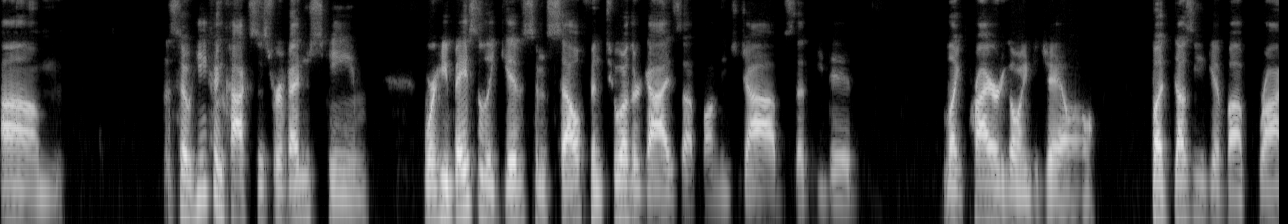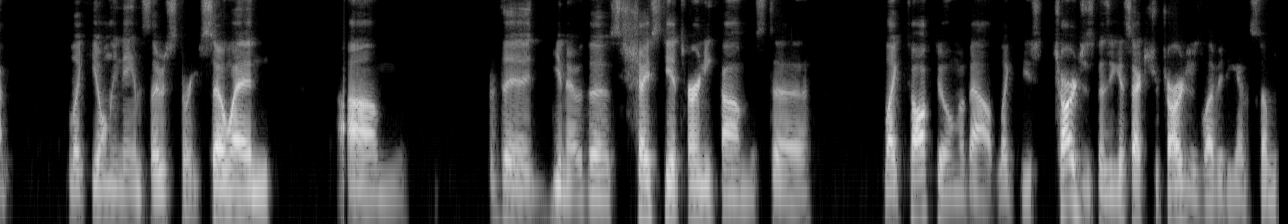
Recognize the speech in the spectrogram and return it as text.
um so he concocts this revenge scheme where he basically gives himself and two other guys up on these jobs that he did like prior to going to jail, but doesn't give up Ronnie. Like he only names those three. So when um the you know the shisty attorney comes to like talk to him about like these charges because he gets extra charges levied against him,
